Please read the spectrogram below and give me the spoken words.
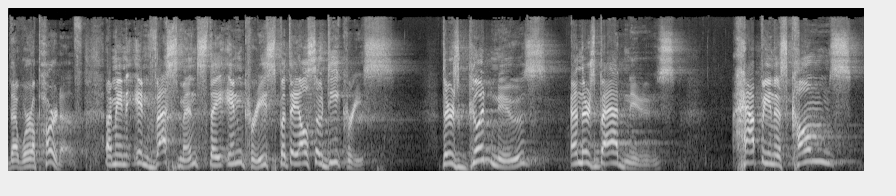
that we're a part of. I mean, investments, they increase, but they also decrease. There's good news and there's bad news. Happiness comes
